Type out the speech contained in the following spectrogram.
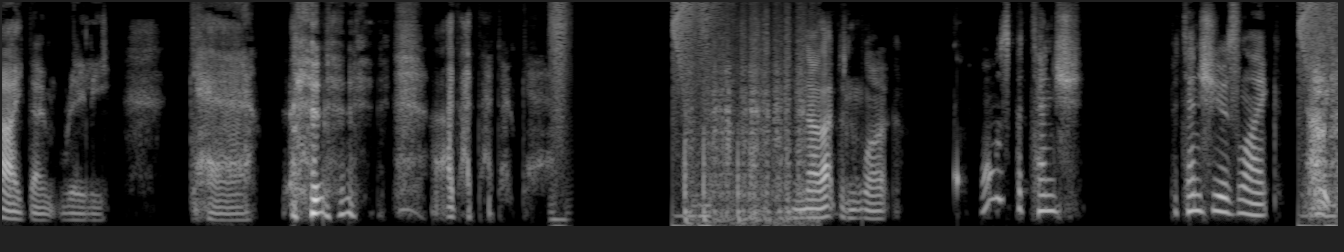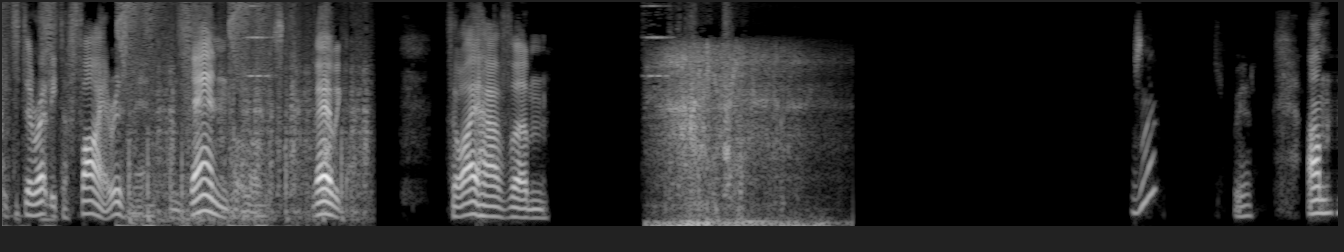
I don't really care. I, I, I don't care. No, that doesn't work. What was potential? Potential is like oh, it's directly to fire, isn't it? And then put logs. There we go. So I have um Was that? Weird. Um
